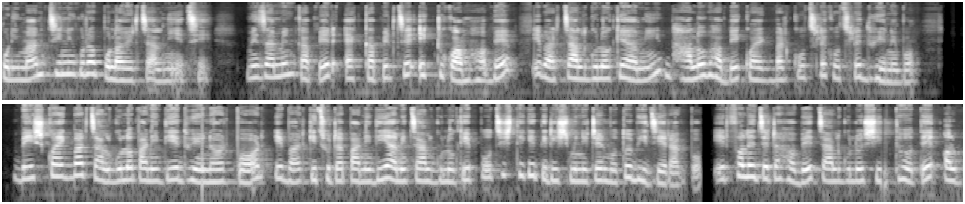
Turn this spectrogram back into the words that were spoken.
পরিমাণ চিনি গুঁড়া পোলাওয়ের চাল নিয়েছি। মেজারমেন্ট কাপের এক কাপের চেয়ে একটু কম হবে। এবার চালগুলোকে আমি ভালোভাবে কয়েকবার কচলে কচলে ধুয়ে নেব। বেশ কয়েকবার চালগুলো পানি দিয়ে ধুয়ে নেওয়ার পর এবার কিছুটা পানি দিয়ে আমি চালগুলোকে পঁচিশ থেকে তিরিশ মিনিটের মতো ভিজিয়ে রাখব। এর ফলে যেটা হবে, চালগুলো সিদ্ধ হতে অল্প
